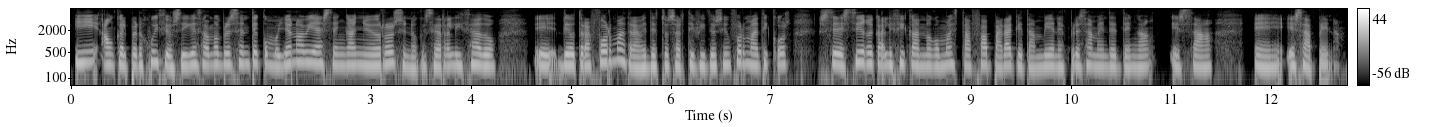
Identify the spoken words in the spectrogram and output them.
y aunque el perjuicio sigue estando presente, como ya no había ese engaño y error, sino que se ha realizado eh, de otra forma a través de estos artificios informáticos, se sigue calificando como estafa para que también expresamente tengan esa, eh, esa pena.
